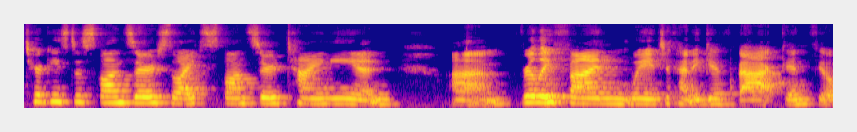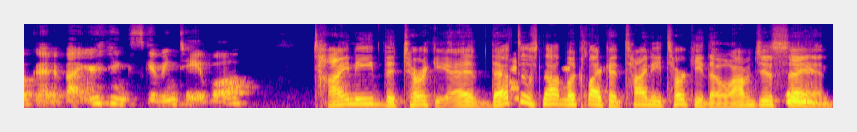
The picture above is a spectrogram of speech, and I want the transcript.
turkeys to sponsor, so I sponsored Tiny, and um, really fun way to kind of give back and feel good about your Thanksgiving table. Tiny the turkey. Uh, that does not look like a tiny turkey, though. I'm just saying.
